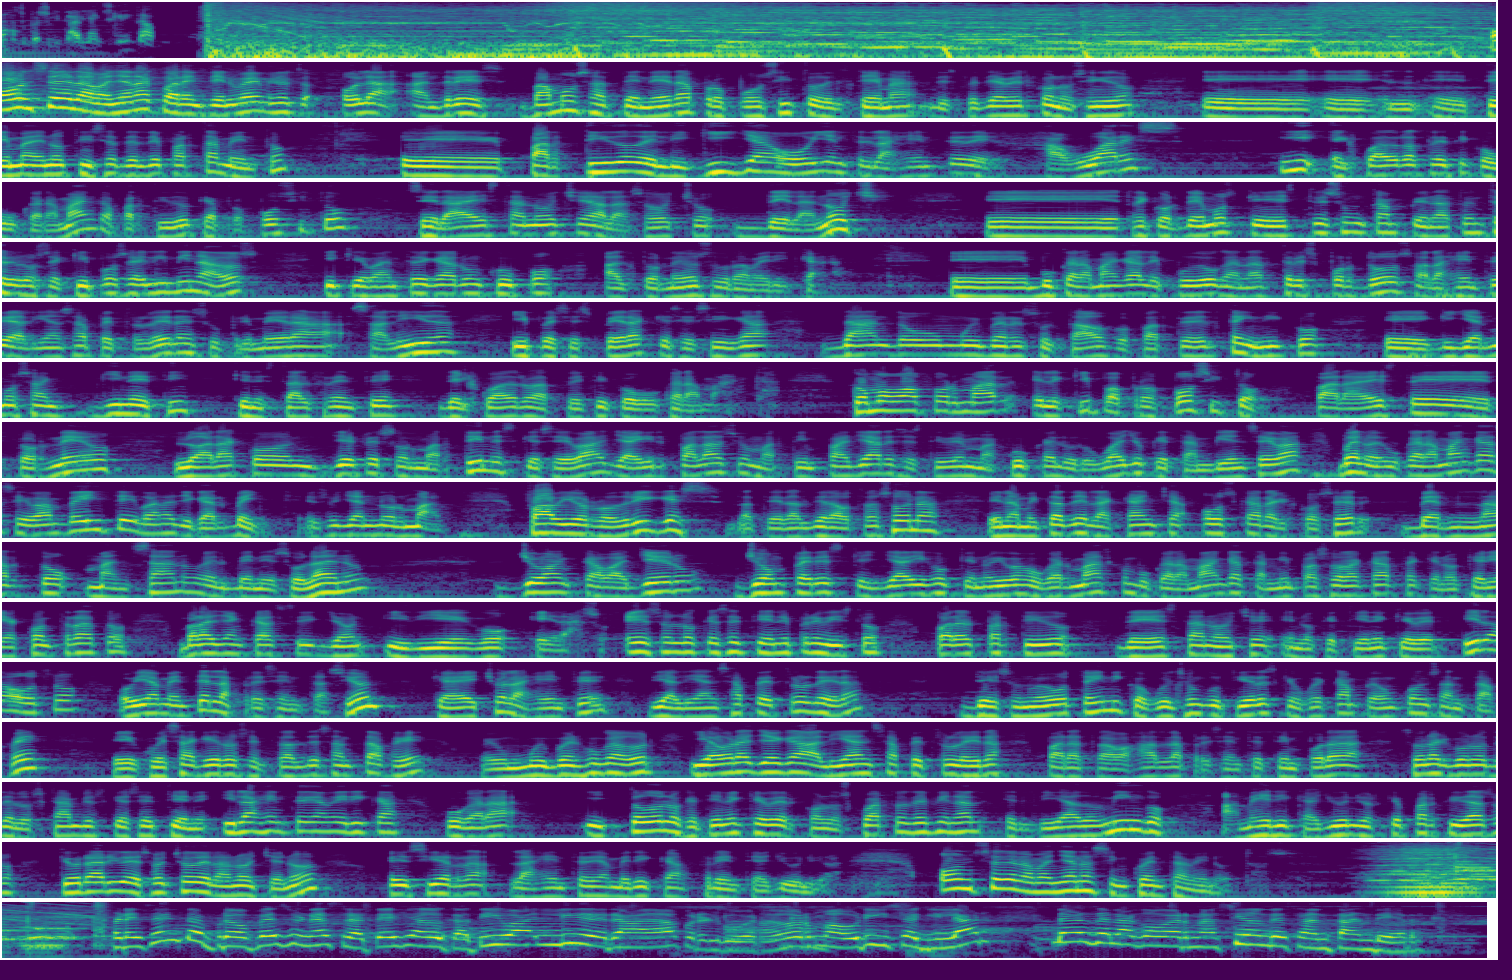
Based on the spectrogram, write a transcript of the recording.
11 de la mañana, 49 minutos. Hola Andrés, vamos a tener a propósito del tema, después de haber conocido eh, eh, el eh, tema de noticias del departamento, partido de liguilla hoy entre la gente de Jaguares y el cuadro Atlético Bucaramanga, partido que a propósito será esta noche a las 8 de la noche. Eh, recordemos que este es un campeonato entre los equipos eliminados y que va a entregar un cupo al torneo suramericano. Eh, Bucaramanga le pudo ganar 3 por 2 a la gente de Alianza Petrolera en su primera salida y pues espera que se siga dando un muy buen resultado por parte del técnico eh, Guillermo Sanguinetti, quien está al frente del cuadro Atlético Bucaramanga. ¿Cómo va a formar el equipo a propósito para este torneo? Lo hará con Jefferson Martínez, que se va, Jair Palacio, Martín Payares, Steven Macuca, el uruguayo, que también se va. Bueno, de Bucaramanga se van 20 y van a llegar 20. Eso ya es normal. Fabio Rodríguez, lateral de la otra zona. En la mitad de la cancha, Óscar Alcocer, Bernardo Manzano, el venezolano. Joan Caballero, John Pérez, que ya dijo que no iba a jugar más con Bucaramanga, también pasó la carta que no quería contrato, Brian Castillón y Diego Erazo. Eso es lo que se tiene previsto para el partido de esta noche en lo que tiene que ver. Y la otra, obviamente, la presentación que ha hecho la gente de Alianza Petrolera de su nuevo técnico, Wilson Gutiérrez, que fue campeón con Santa Fe, eh, fue zaguero central de Santa Fe, fue un muy buen jugador, y ahora llega a Alianza Petrolera para trabajar la presente temporada. Son algunos de los cambios que se tiene. Y la gente de América jugará y todo lo que tiene que ver con los cuartos de final el día domingo. América Junior, qué partidazo, qué horario es 8 de la noche, ¿no? Es cierra la gente de América frente a Junior. 11 de la mañana, 50 minutos. Presenta Profes una estrategia educativa liderada por el gobernador Mauricio Aguilar desde la gobernación de Santander.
